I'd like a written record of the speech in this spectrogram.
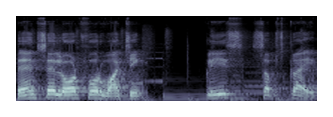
Thanks a lot for watching. Please subscribe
